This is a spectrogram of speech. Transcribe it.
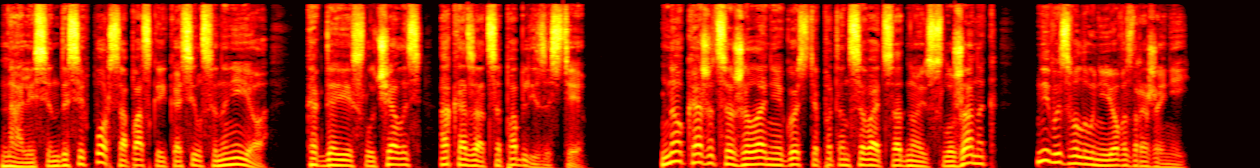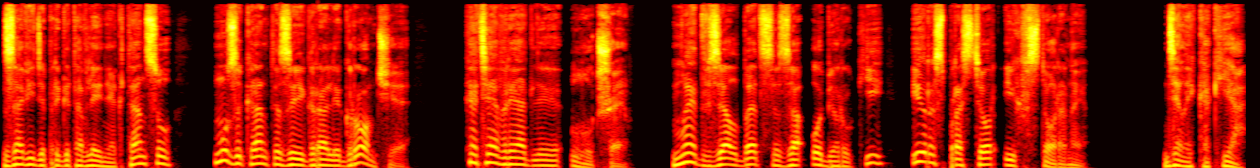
Налисин до сих пор с опаской косился на нее, когда ей случалось оказаться поблизости. Но, кажется, желание гостя потанцевать с одной из служанок не вызвало у нее возражений. Завидя приготовление к танцу, музыканты заиграли громче, хотя вряд ли лучше. Мэт взял Бетса за обе руки и распростер их в стороны. «Делай, как я»,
